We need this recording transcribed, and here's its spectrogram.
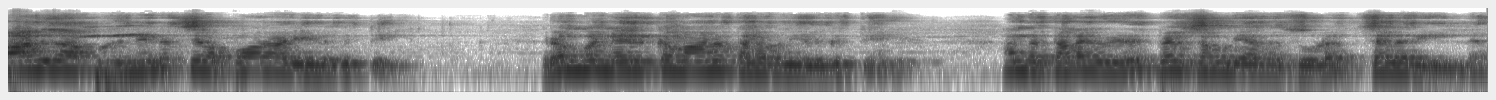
பாதுகாப்புக்கு நின்று சில போராளிகளுக்கு தெரியும். ரொம்ப நெருக்கமான தளபதிகளுக்கு தெரியும். அந்த தலைவர்கள் பேச முடியாத சூழல் சிலர் இல்லை.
